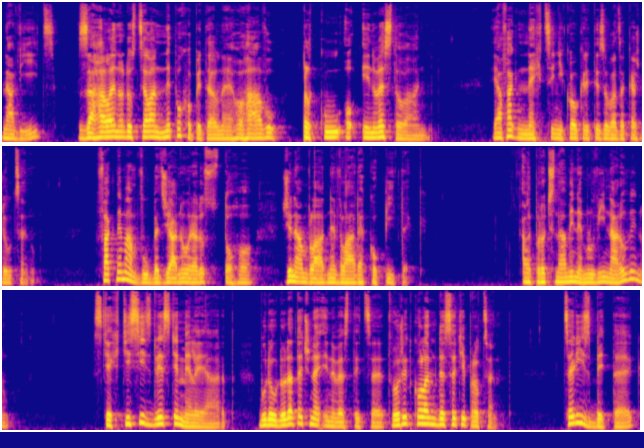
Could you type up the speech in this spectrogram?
Navíc zahaleno do zcela nepochopitelného hávu plků o investování. Já fakt nechci nikoho kritizovat za každou cenu. Fakt nemám vůbec žádnou radost z toho, že nám vládne vláda kopítek. Ale proč s námi nemluví na rovinu? Z těch 1200 miliard budou dodatečné investice tvořit kolem 10%. Celý zbytek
